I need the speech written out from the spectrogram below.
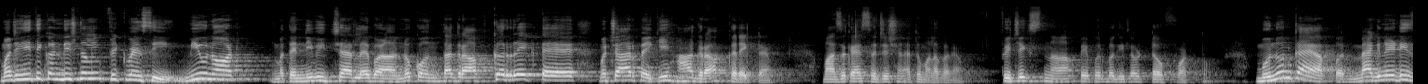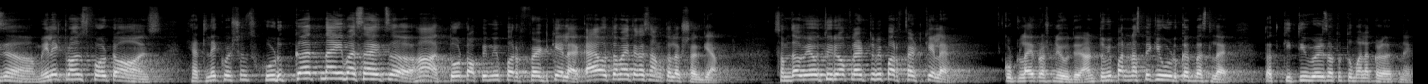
म्हणजे ही ती कंडिशनल फ्रिक्वेन्सी म्यू नॉट मग त्यांनी विचारलंय बाळांनो कोणता ग्राफ करेक्ट आहे? मग चारपैकी हा ग्राफ करेक्ट आहे. माझं काय सजेशन आहे तुम्हाला बघा. फिजिक्स ना पेपर बघितल्यावर टफ वाटतो. म्हणून काय आपण? मॅग्नेटिझम इलेक्ट्रॉन्स फोटॉन्स ह्यातले क्वेश्चन्स हुडकत नाही बसायचं. हां तो टॉपिक मी परफेक्ट केलाय. काय होतं माहिती का? सांगतो लक्षात घ्या. समजा वेव थिअरी ऑफ लाइट तुम्ही परफेक्ट केलाय. कुठलाही प्रश्न येऊ दे. आणि तुम्ही पन्नासपैकी हुडकत बसलाय. तर किती वेळ जातो तुम्हाला कळत नाही.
